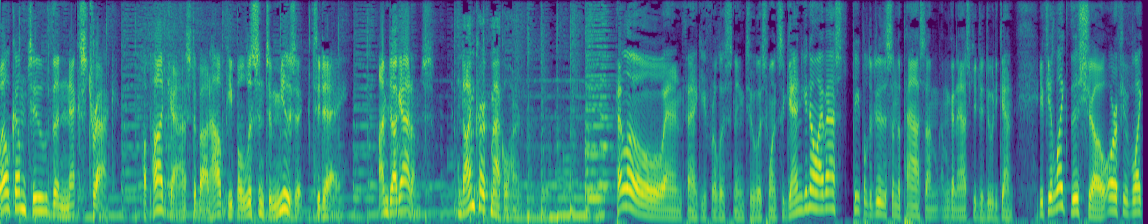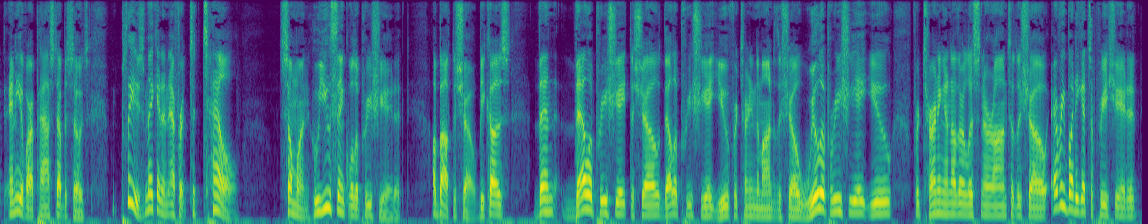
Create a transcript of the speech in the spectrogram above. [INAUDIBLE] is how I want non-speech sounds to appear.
Welcome to The Next Track, a podcast about how people listen to music today. I'm Doug Adams. And I'm Kirk McElhearn. Hello, and thank you for listening to us once again. You know, I've asked people to do this in the past. I'm, I'm going to ask you to do it again. If you like this show, or if you've liked any of our past episodes, please make it an effort to tell someone who you think will appreciate it about the show, because then they'll appreciate the show. They'll appreciate you for turning them on to the show. We'll appreciate you for turning another listener on to the show. Everybody gets appreciated.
